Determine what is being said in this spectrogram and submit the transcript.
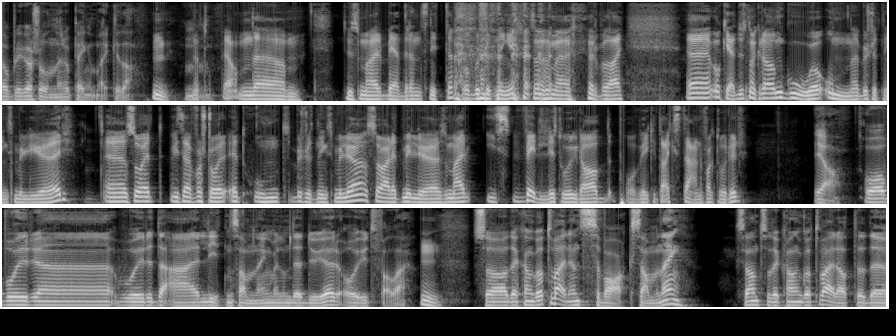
obligasjoner og pengemarked, da. Mm, nettopp. Ja, men det er du som er bedre enn snittet på beslutninger, så jeg høre på deg. Ok, du snakker om gode og onde beslutningsmiljøer. Eh, så et, hvis jeg forstår et ondt beslutningsmiljø, så er det et miljø som er i veldig stor grad påvirket av eksterne faktorer. Ja, og hvor, uh, hvor det er liten sammenheng mellom det du gjør og utfallet. Mm. Så det kan godt være en svak sammenheng. Så det kan godt være at det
